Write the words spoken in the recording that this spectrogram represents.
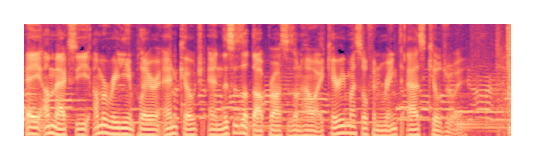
Hey, I'm Maxi, I'm a Radiant player and coach, and this is a thought process on how I carry myself in ranked as Killjoy.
